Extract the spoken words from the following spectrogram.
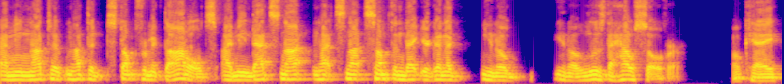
I mean, not to not to stump for McDonald's. I mean, that's not that's not something that you're gonna, you know, you know, lose the house over. Okay.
